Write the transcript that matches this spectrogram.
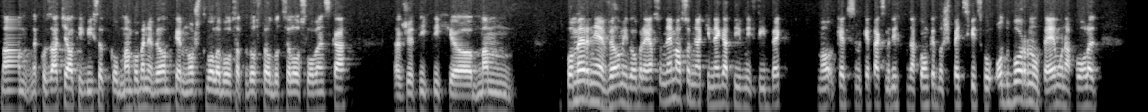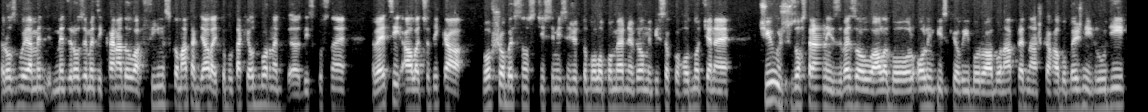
Mám ako zatiaľ tých výsledkov, mám pomerne veľké množstvo, lebo sa to dostalo do celého Slovenska Takže tých, tých uh, mám pomerne veľmi dobre. Ja som, nemal som nejaký negatívny feedback, no, keď, keď tak sme diskutovali na konkrétnu špecifickú odbornú tému na pohľad rozvoja medzi, rozvoja medzi Kanadou a Fínskom a tak ďalej. To boli také odborné uh, diskusné veci, ale čo týka vo všeobecnosti si myslím, že to bolo pomerne veľmi vysoko hodnotené, či už zo strany zväzov, alebo olympijského výboru, alebo na prednáškach, alebo bežných ľudí,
